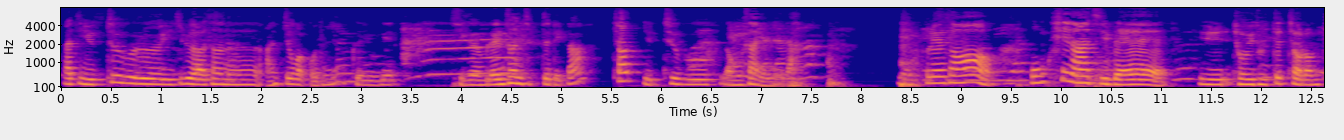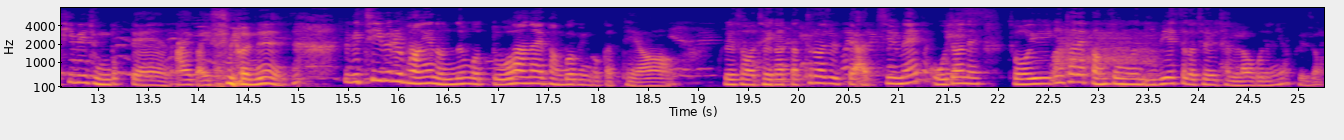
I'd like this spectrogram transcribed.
아직 유튜브를 이 집에 와서는 안 찍어봤거든요. 그 이게 지금 랜선 집들이가 첫 유튜브 영상입니다. 네, 그래서 뭐 혹시나 집에 이- 저희 둘째처럼 TV 중독된 아이가 있으면은 이렇게 TV를 방에 놓는 것도 하나의 방법인 것 같아요. 그래서 제가 딱 틀어줄 때 아침에 오전에 저희 인터넷 방송은 EBS가 제일 잘 나오거든요. 그래서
